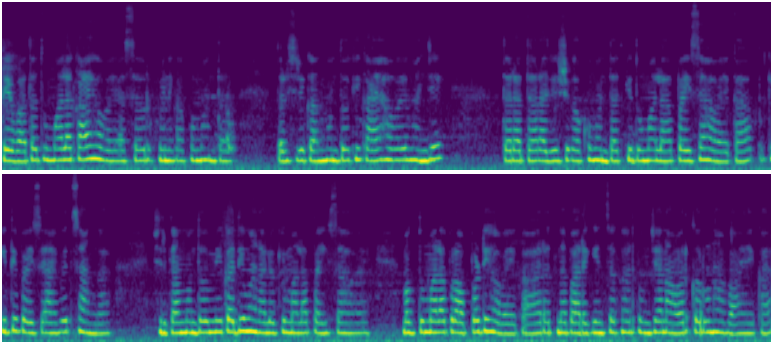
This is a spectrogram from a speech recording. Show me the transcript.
तेव्हा तर तुम्हाला काय हवं आहे असं रुक्मिणी काकू म्हणतात. तर श्रीकांत म्हणतो की काय हवं आहे म्हणजे? तर आता राजेश्री काकू म्हणतात की तुम्हाला पैसा हवा आहे का? किती पैसे हवेत सांगा. श्रीकांत म्हणतो मी कधी म्हणालो की मला पैसा हवा आहे मग तुम्हाला प्रॉपर्टी हवं आहे का? रत्न पारखींचं घर तुमच्या नावावर करून हवं आहे का?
